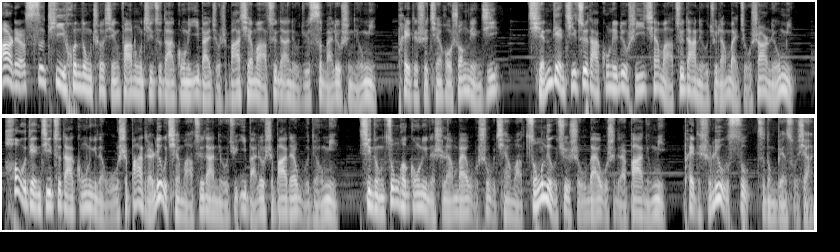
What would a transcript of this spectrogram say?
2.4T 混动车型发动机最大功率198千瓦，最大扭矩460牛米，配的是前后双电机。前电机最大功率61千瓦，最大扭矩292牛米；后电机最大功率呢58.6千瓦，最大扭矩168.5牛米。系统综合功率呢是255千瓦，总扭矩是550.8牛米，配的是六速自动变速箱。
